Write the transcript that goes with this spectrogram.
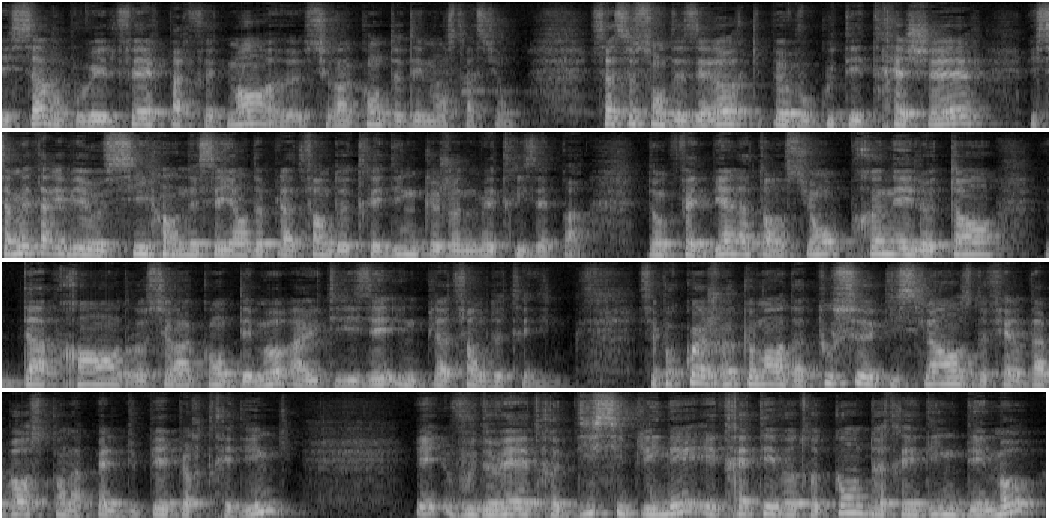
et ça vous pouvez le faire parfaitement euh, sur un compte de démonstration. Ça ce sont des erreurs qui peuvent vous coûter très cher et ça m'est arrivé aussi en essayant des plateformes de trading que je ne maîtrisais pas. Donc faites bien attention, prenez le temps d'apprendre sur un compte démo à utiliser une plateforme de trading. C'est pourquoi je recommande à tous ceux qui se lancent de faire d'abord ce qu'on appelle du paper trading et vous devez être discipliné et traiter votre compte de trading démo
